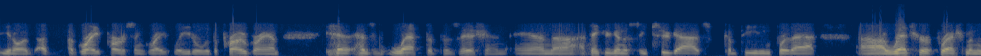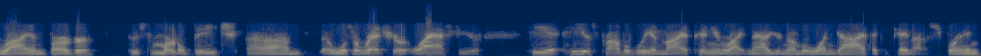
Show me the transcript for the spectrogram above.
you know a, a great person, great leader with the program, has left the position, and uh, I think you're going to see two guys competing for that. Uh, redshirt freshman Ryan Burger, who's from Myrtle Beach, um, was a redshirt last year. He he is probably, in my opinion, right now your number one guy. I think he came out of spring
